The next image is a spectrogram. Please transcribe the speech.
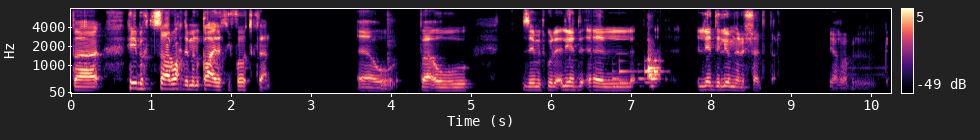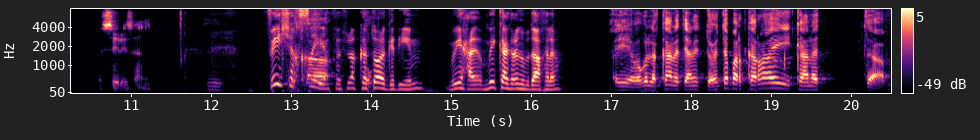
فهي باختصار واحدة من قاعدة ال Foot Clan آه و- ف و- زي ما تقول اليد ال... اليد اليمنى للشريدر في أغلب ال- ال series هذه. في شخصية في افلام الكرتون القديم مين ح- مين كانت عنده مداخله؟ أيوه أقول لك كانت يعني تعتبر كراي كانت آه،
